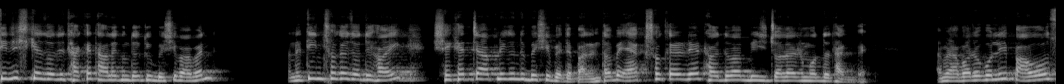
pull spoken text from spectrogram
৩০ কে যদি থাকে তাহলে কিন্তু একটু বেশি পাবেন। মানে ৩০০ কে যদি হয় সেক্ষেত্রে আপনি কিন্তু বেশি পেতে পারেন। তবে ১০০ কের রেট হয়তোবা $২০ এর মধ্যে থাকবে। আমি আবারও বলি পাউস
